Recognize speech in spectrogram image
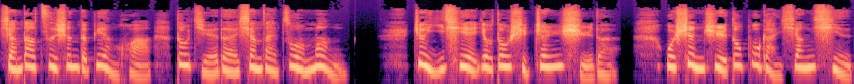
想到自身的变化，都觉得像在做梦。这一切又都是真实的，我甚至都不敢相信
